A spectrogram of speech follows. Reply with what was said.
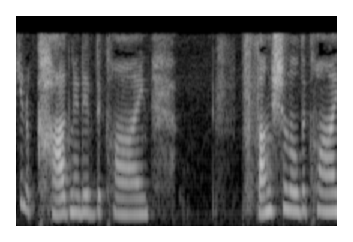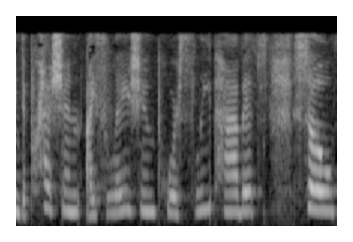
you know, cognitive decline, functional decline, depression, isolation, poor sleep habits. So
